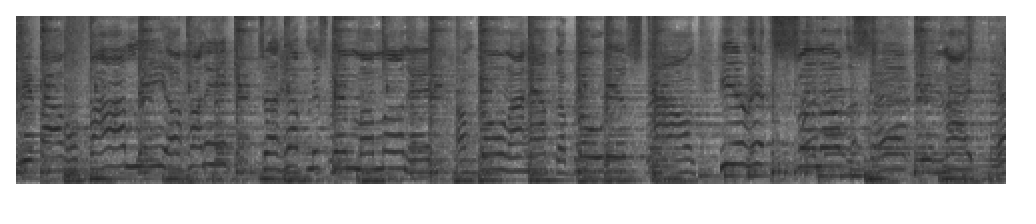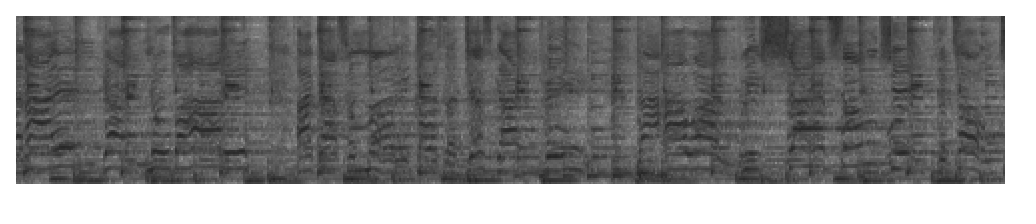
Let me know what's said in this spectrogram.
If I don't find me a honey to help me spend my money, I'm gonna have to blow this town. Here it's another Saturday talk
